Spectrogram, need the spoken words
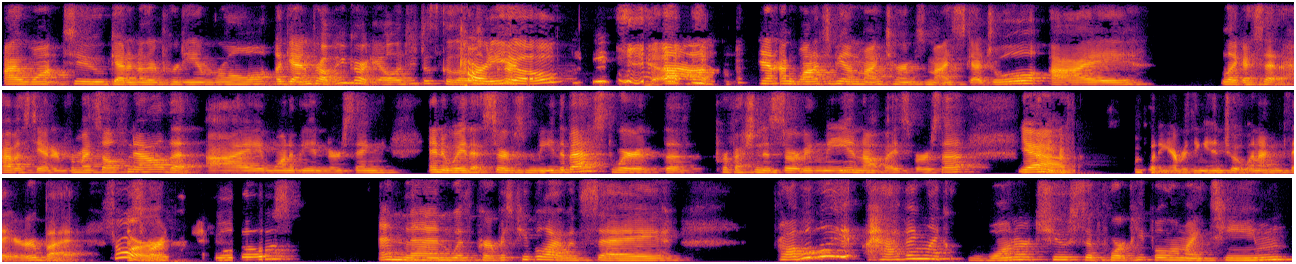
I want to get another per diem role again, probably in cardiology, just because cardio. yeah. Um, and I want it to be on my terms, my schedule. I, like I said, have a standard for myself now that I want to be in nursing in a way that serves me the best, where the profession is serving me and not vice versa. Yeah. I mean, I'm putting everything into it when I'm there, but sure. as far as schedule goes, and then with purpose people, I would say probably having like one or two support people on my team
